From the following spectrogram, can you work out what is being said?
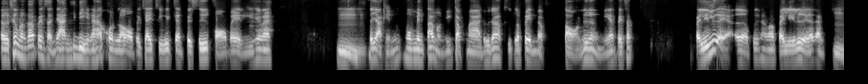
เออซึ่งมันก็เป็นสัญญาณที่ดีนะคนเราออกไปใช้ชีวิตกันไปซื้อของไปอย่างนี้ใช่ไหมอืมแต่อยากเห็นโมเมนตัมแบบนี้กลับมาดูถ้าคือเราเป็นแบบต่อเนื่องอย่างเงี้ยไปสักไปเรื่อยๆอะเออเพิ่งทำมาไปเรื่อยๆแล้วกันอืม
